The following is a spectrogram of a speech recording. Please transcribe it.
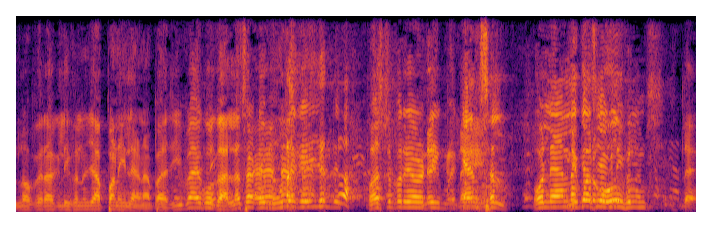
ਲਓ ਫਿਰ ਅਗਲੀ ਫਿਲਮ 'ਚ ਆਪਾਂ ਨਹੀਂ ਲੈਣਾ ਭਾਜੀ ਮੈਂ ਕੋਈ ਗੱਲ ਆ ਸਾਡੇ ਮੂੰਹ ਤੇ ਕਹੀ ਜਾਂਦੇ। ਫਸਟ ਪ੍ਰਾਇੋਰਟੀ ਕੈਨਸਲ ਉਹ ਲੈਣ ਲੱਗਾ ਸੀ ਅਗਲੀ ਫਿਲਮ 'ਚ। ਲੈ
